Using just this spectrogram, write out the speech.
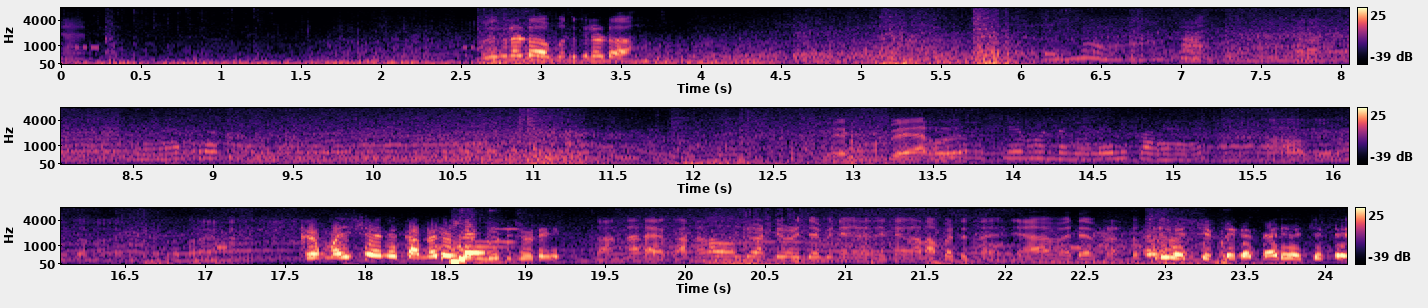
ഞാൻ. മുതുകിലോട്ടോ മുതുകിലോട്ടോ. മനുഷ്യ കണ്ണട കന്നഡ നോക്കി വണ്ടി ഓടിച്ചാൽ പിന്നെ എങ്ങനെ നിന്നെ കാണാൻ പറ്റുന്നത് ഞാൻ മറ്റേ ഫ്രണ്ട് കണ്ണാടി വെച്ചിട്ട് കണ്ണാടി വെച്ചിട്ട്.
